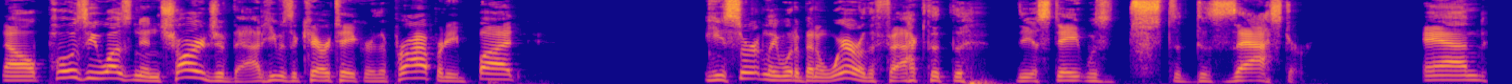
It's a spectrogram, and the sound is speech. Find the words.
Now, Posey wasn't in charge of that. He was a caretaker of the property, but he certainly would have been aware of the fact that the, the estate was just a disaster. And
